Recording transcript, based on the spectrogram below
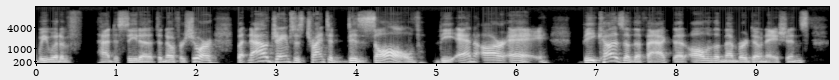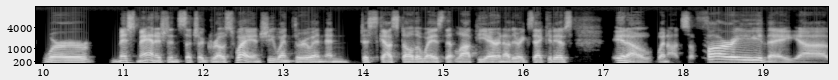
we would have had to see to, to know for sure. But now James is trying to dissolve the NRA because of the fact that all of the member donations were mismanaged in such a gross way. And she went through and, and discussed all the ways that LaPierre and other executives, you know, went on safari. They uh,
